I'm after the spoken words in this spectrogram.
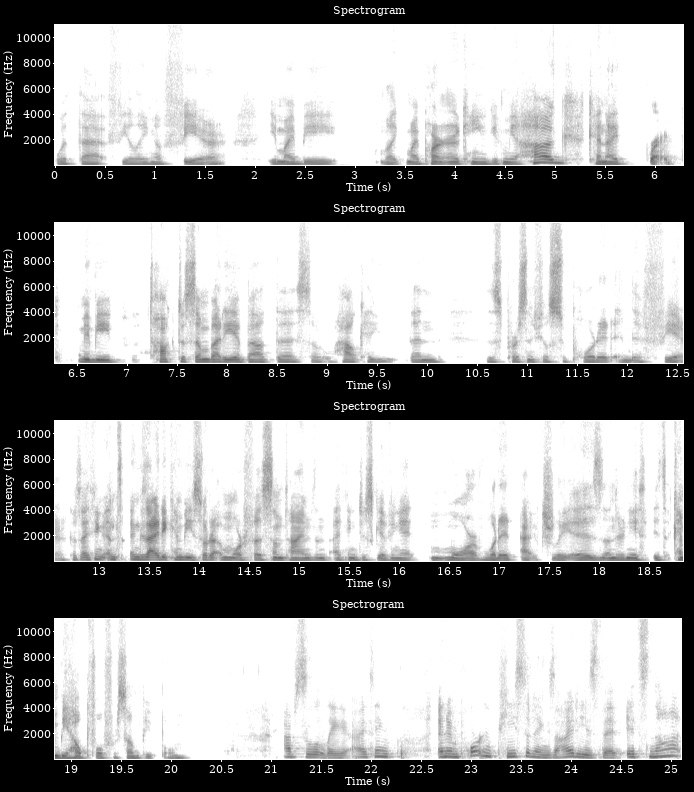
with that feeling of fear. It might be like my partner, can you give me a hug? Can I right maybe talk to somebody about this? Or how can then this person feel supported in their fear? Because I think anxiety can be sort of amorphous sometimes, and I think just giving it more of what it actually is underneath it can be helpful for some people. Absolutely. I think an important piece of anxiety is that it's not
